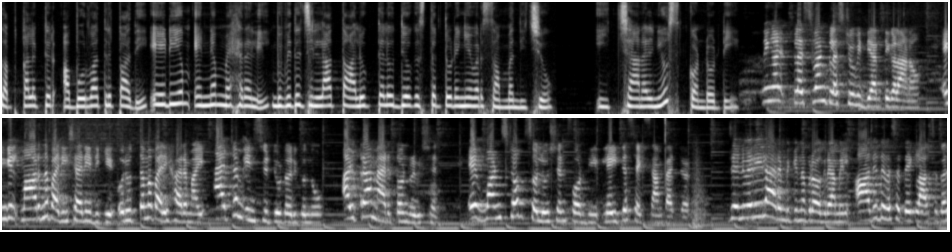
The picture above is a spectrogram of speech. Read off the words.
sub collector Apoorva Tripathi A D M N M Mehrali വിവിധ ജില്ലാ താലൂക്ക് തല ഉദ്യോഗസ്ഥർ തുടങ്ങിയവർ സംബന്ധിച്ചു. ഈ ചാനൽ ന്യൂസ് കൊണ്ടോട്ടി. നിങ്ങൾ പ്ലസ് വൺ പ്ലസ് ടു വിദ്യാർത്ഥികളാണോ? എങ്കിൽ മാറുന്ന പരീക്ഷാ രീതിക്ക് ഒരു ഉത്തമ പരിഹാരമായി ആറ്റം ഇൻസ്റ്റിറ്റ്യൂട്ട് ഒരുക്കുന്നു. Ultra marathon revision a one stop solution for the latest exam pattern ജനുവരിയിൽ ആരംഭിക്കുന്ന പ്രോഗ്രാമിൽ ആദ്യ ദിവസത്തെ ക്ലാസുകൾ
